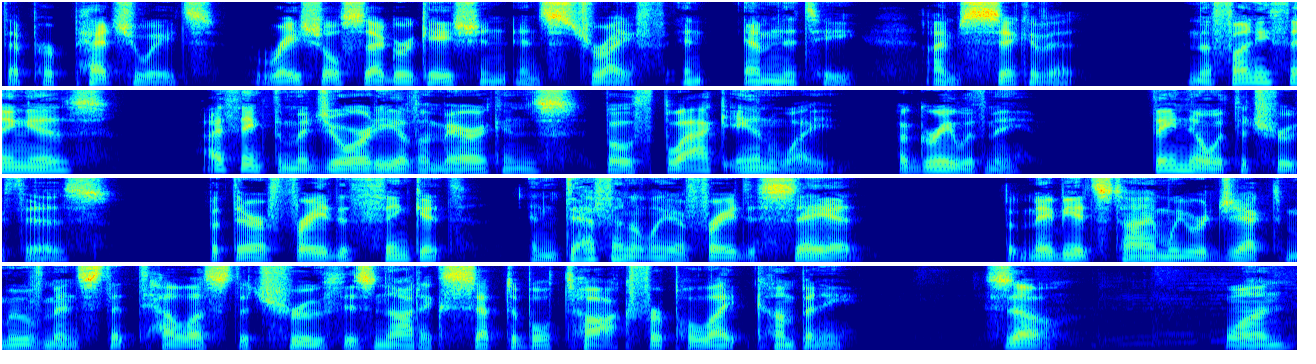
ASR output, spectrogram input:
that perpetuates racial segregation and strife and enmity. I'm sick of it. And the funny thing is, I think the majority of Americans, both black and white, agree with me. They know what the truth is, but they're afraid to think it and definitely afraid to say it. But maybe it's time we reject movements that tell us the truth is not acceptable talk for polite company. So, one,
